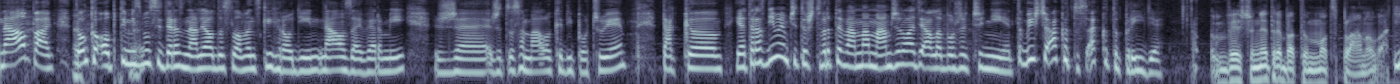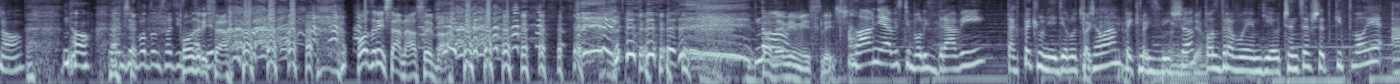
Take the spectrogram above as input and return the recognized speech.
Naopak, toľko optimizmu si teraz nalial do slovenských rodín, naozaj ver mi, že, že to sa málo kedy počuje. Tak eh, ja teraz neviem, či to štvrté vám mám želať, alebo že či nie. To vieš čo, ako to, ako to príde? Vieš čo, netreba to moc plánovať. No, no, takže potom sa ti Pozri stane... sa. Pozri sa na seba. to No. nevymyslíš. Hlavne, aby ste boli zdraví, tak peknú nedelu ti želám, pekný zvyšok. nedeľu. Pozdravujem dievčence všetky tvoje a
